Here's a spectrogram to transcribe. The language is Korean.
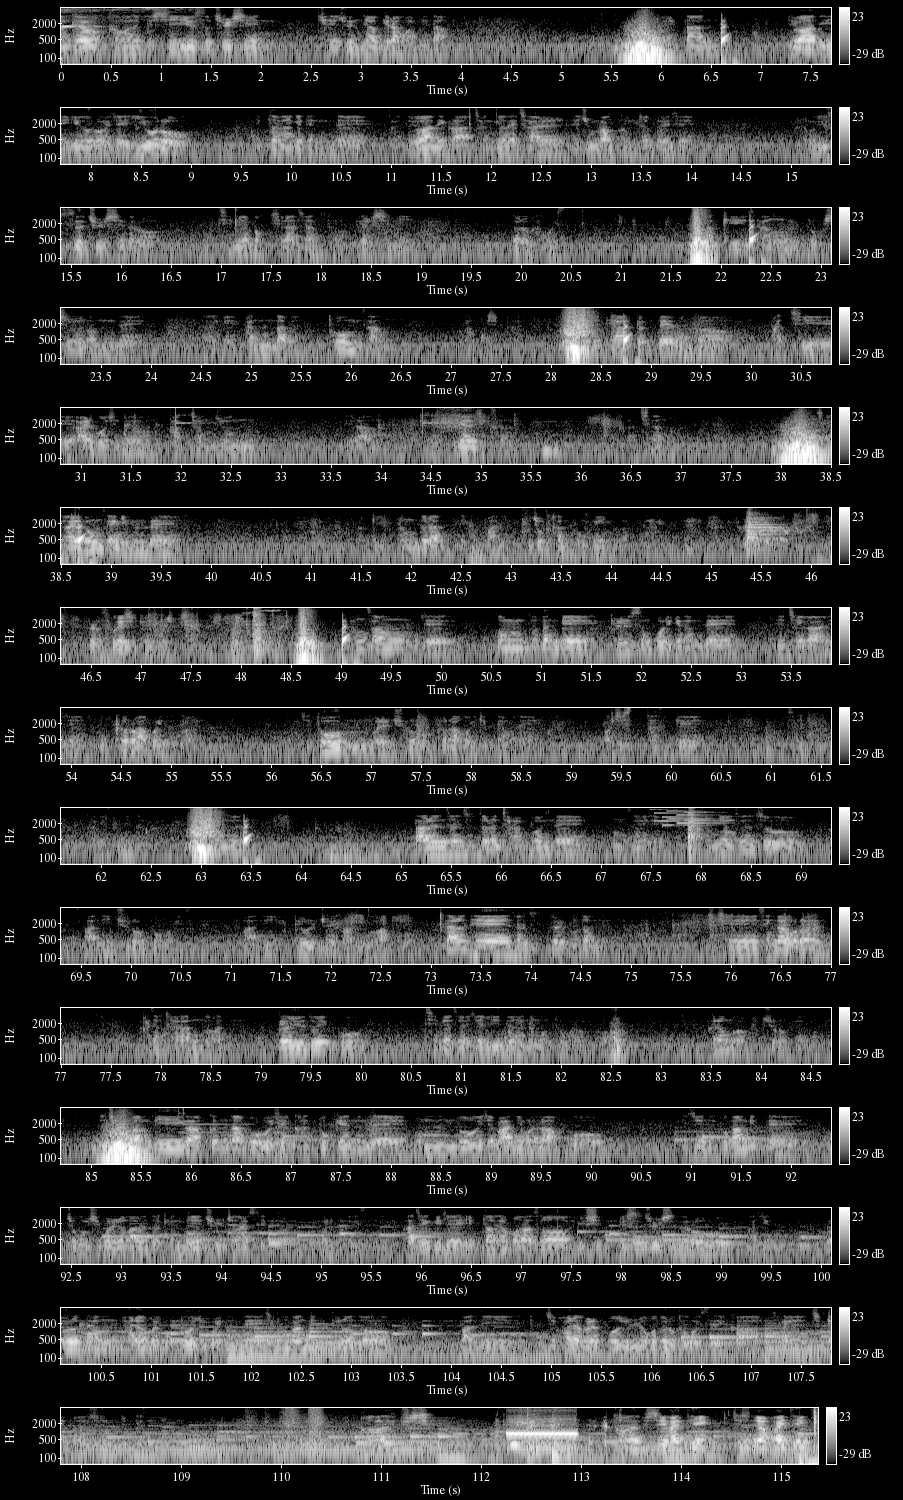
안녕하세요. 강원FC 유스 출신 최준혁이라고 합니다. 일단 요한이 이후로 이제 2호로 입단하게 됐는데 그래도 요한이가 작년에 잘 해준 만큼 저도 이제 또 유스 출신으로 팀에 먹칠하지 않도록 열심히 노력하고 있습니다. 딱히 상 욕심은 없는데 만약에 받는다면 도움상 받고 싶어요. 대학교 때부터 같이 알고 지낸 박창준이랑 이현식 선수 친한 거. 제가 여동생 있는데 형들한테 많이 부족한 동생인 것 같아요. 별로 소개시켜주고 싶지 않아요. 항상 이제 꿈 꾸던 게 결승골이긴 한데 이제 제가 이제 목표로 하고 있는 건 이제 도움을 주로 목표로 하고 있기 때문에 어시스트 다섯 개 선택하겠습니다. 저는 다른 선수들은 잘 안 보는데 항상 이제 정영 선수 많이 주로 보고 있어요. 많이 배울 점이 많은 것 같고 다른 해외 선수들보다는 제 생각으로는 가장 잘하는 것 같아요. 여유도 있고 팀에서 이제 리드하는 것도 그렇고 그런 거 주로 배우고 있어요. 전반기가 끝나고 이제 갓 복귀했는데 몸도 이제 많이 올라왔고 이제는 후반기 때 조금씩 올려가면서 경기에 출전할 수 있도록 노력하겠습니다. 아직 이제 입단하고 나서 유시, 유스 출신으로 아직 또렷한 활약을 못 보여주고 있는데 이제 후반기 들어서 많이 이제 활약을 보여주려고 노력하고 있으니까 잘 지켜봐 주시면 좋겠습니다. 강원 FC 강원 FC 화이팅! 최진영 화이팅!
